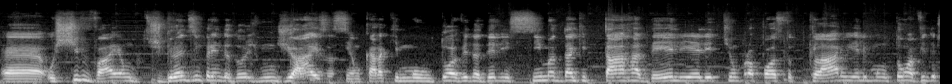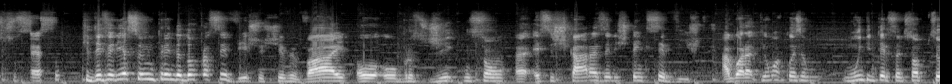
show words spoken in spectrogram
É, o Steve Vai é um dos grandes empreendedores mundiais, assim, é um cara que montou a vida dele em cima da guitarra dele, ele tinha um propósito claro e ele montou uma vida de sucesso que deveria ser um empreendedor para ser visto. Steve Vai, o, o Bruce Dickinson, é, esses caras eles têm que ser vistos. Agora, tem uma coisa muito interessante, só, só,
